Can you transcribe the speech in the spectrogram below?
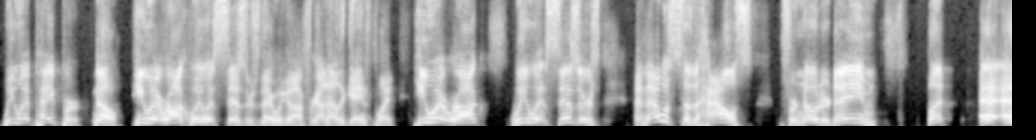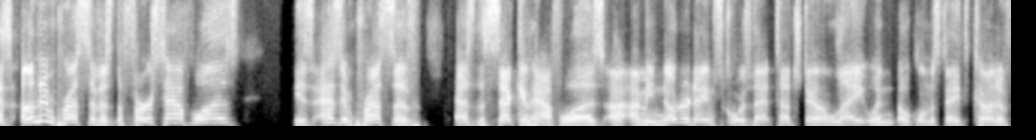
we went paper. No, he went rock, we went scissors. There we go. I forgot how the game's played. He went rock, we went scissors, and that was to the house for Notre Dame. But as unimpressive as the first half was, is as impressive as the second half was. I mean, Notre Dame scores that touchdown late when Oklahoma State's kind of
